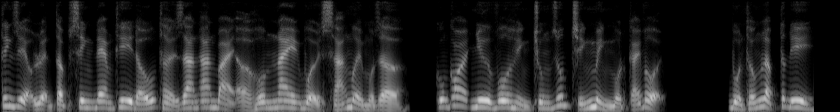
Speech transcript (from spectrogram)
tinh diệu luyện tập sinh đem thi đấu thời gian an bài ở hôm nay buổi sáng 11 giờ, cũng coi như vô hình chung giúp chính mình một cái vội. Bổn thống lập tức đi.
